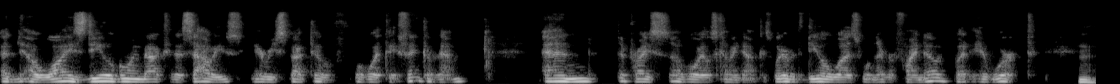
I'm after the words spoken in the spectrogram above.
a, a wise deal going back to the Saudis, irrespective of what they think of them. And the price of oil is coming down because whatever the deal was, we'll never find out, but it worked. Hmm.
